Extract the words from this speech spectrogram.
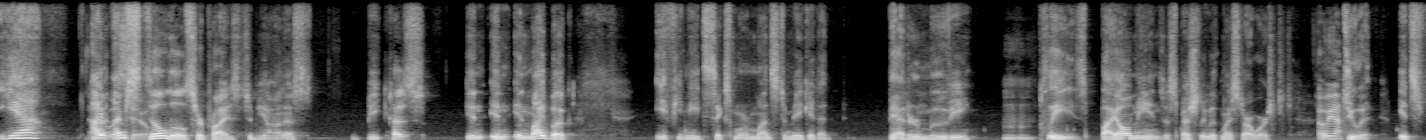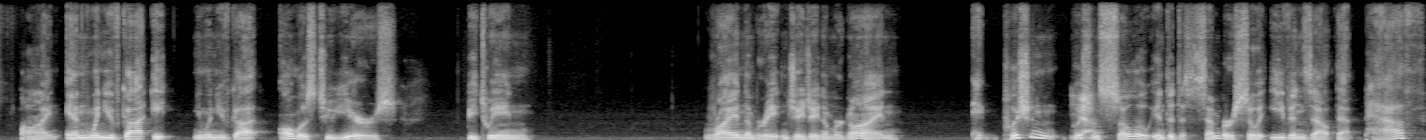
Yeah, I, am still a little surprised to be honest, because in, in in my book, if you need six more months to make it a better movie, mm-hmm. please, by all means, especially with my Star Wars, oh yeah, do it. It's fine. And when you've got eight when you've got almost two years between Rian number eight and JJ number nine, hey, pushing pushing yeah. solo into December so it evens out that path,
